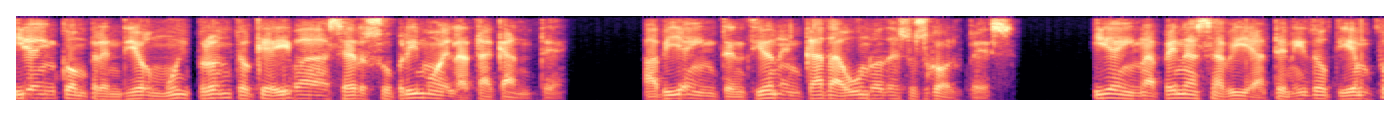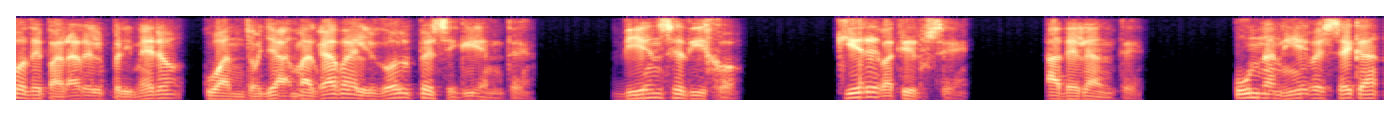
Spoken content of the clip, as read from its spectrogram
Ian comprendió muy pronto que iba a ser su primo el atacante. Había intención en cada uno de sus golpes. Ian apenas había tenido tiempo de parar el primero, cuando ya amagaba el golpe siguiente. Bien se dijo. Quiere batirse. Adelante. Una nieve seca,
